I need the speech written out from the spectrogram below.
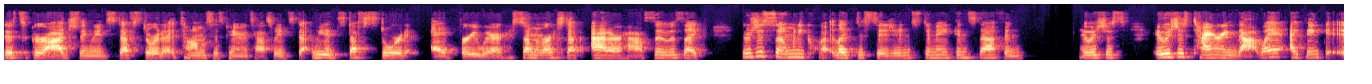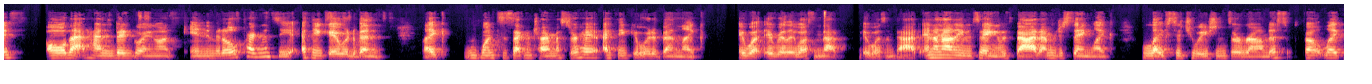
this garage thing. We had stuff stored at Thomas's parents' house. We had stuff. We had stuff stored everywhere. Some of our stuff at our house. So it was like there's just so many like decisions to make and stuff and it was just it was just tiring that way. I think if all that hadn't been going on in the middle of pregnancy i think it would have been like once the second trimester hit i think it would have been like it was it really wasn't that it wasn't bad. And i'm not even saying it was bad i'm just saying like life situations around us felt like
